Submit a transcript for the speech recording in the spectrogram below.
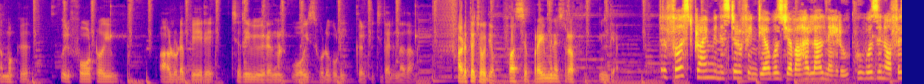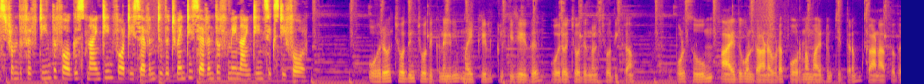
നമുക്ക് ഒരു ഫോട്ടോയും ആളുടെ പേര് ചെറിയ വിവരങ്ങൾ വോയിസോടുകൂടി കേൾപ്പിച്ചു തരുന്നതാണ് അടുത്ത ചോദ്യം first prime minister of India The first Prime Minister of India was Jawaharlal Nehru, who was in office from the 15th of August 1947 to the 27th of May 1964. ഓരോ ചോദ്യം ചോദിക്കണമെങ്കിൽ മൈക്കിൽ ക്ലിക്ക് ചെയ്ത് ഓരോ ചോദ്യങ്ങൾ ചോദിക്കാം. ഇപ്പോൾ സൂം ആയതുകൊണ്ടാണ് ഇവിടെ പൂർണമായിട്ടും ചിത്രം കാണാത്തത്.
